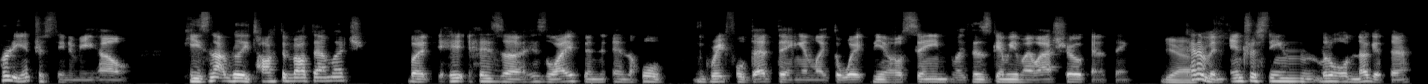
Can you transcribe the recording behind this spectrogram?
pretty interesting to me. How he's not really talked about that much, but his his, uh, his life and and the whole Grateful Dead thing and like the way you know saying like this is gonna be my last show kind of thing. Yeah. Kind of an interesting little nugget there.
